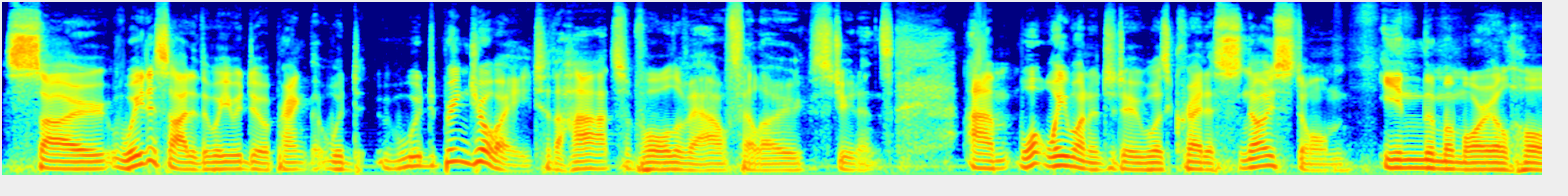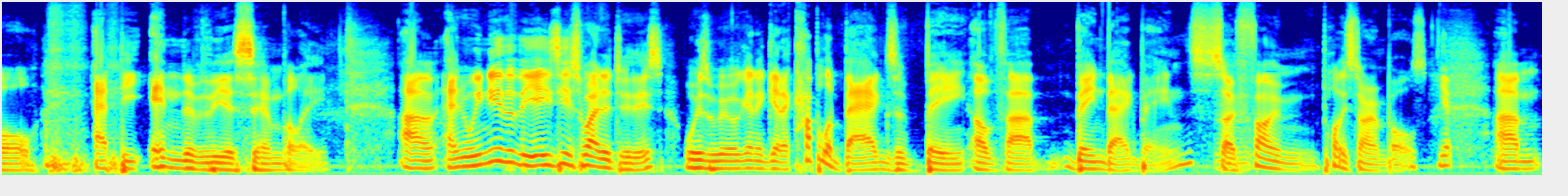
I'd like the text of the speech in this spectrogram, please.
so we decided that we would do a prank that would would bring joy to the hearts of all of our fellow students. Um, what we wanted to do was create a snowstorm in the memorial hall at the end of the assembly. Um, and we knew that the easiest way to do this was we were going to get a couple of bags of bean of uh, beanbag beans, so foam polystyrene balls. Yep. Um,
